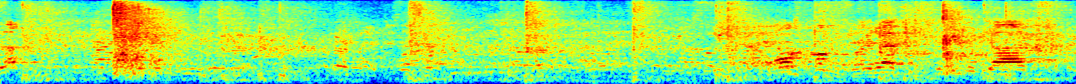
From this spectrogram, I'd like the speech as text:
All comes right at.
